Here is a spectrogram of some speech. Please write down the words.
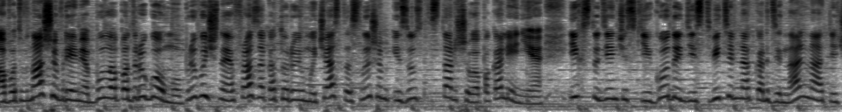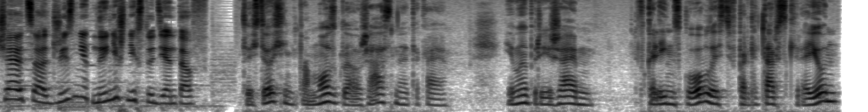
А вот в наше время было по-другому. Привычная фраза, которую мы часто слышим из уст старшего поколения. Их студенческие годы действительно кардинально отличаются от жизни нынешних студентов. То есть осень промозглая, ужасная такая. И мы приезжаем в Калининскую область, в Пролетарский район,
